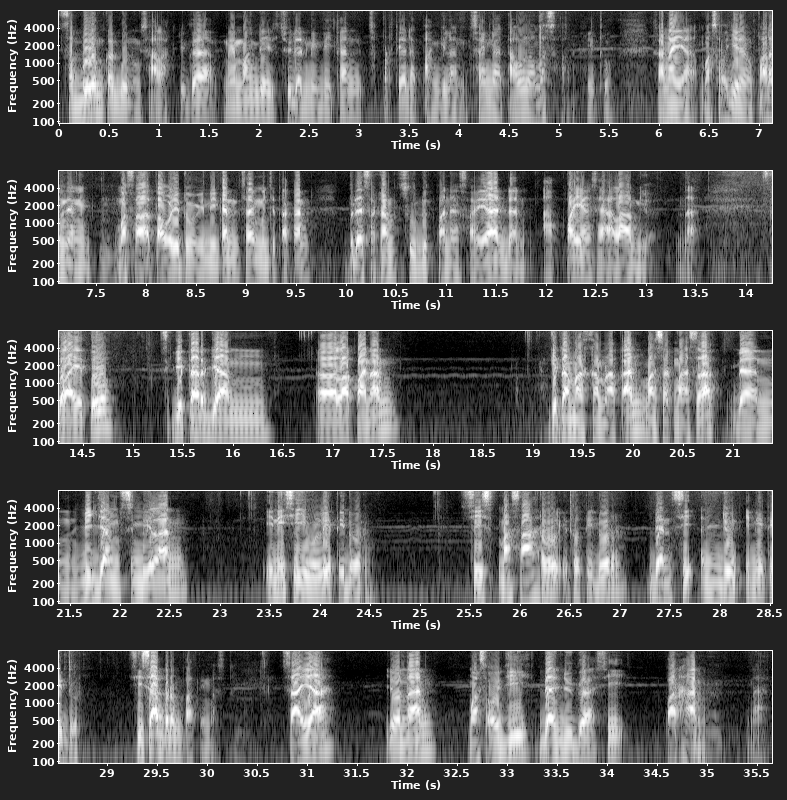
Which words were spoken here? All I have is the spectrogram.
sebelum ke Gunung Salak juga memang dia sudah dimimpikan seperti ada panggilan. Saya nggak tahu lah masalah itu. Karena ya Mas Oji dan Farhan yang masalah tahu itu. Ini kan saya menceritakan berdasarkan sudut pandang saya dan apa yang saya alami. Nah, setelah itu sekitar jam 8-an kita makan-makan, masak-masak dan di jam 9 ini si Yuli tidur. Si Mas Sahrul itu tidur dan si Enjun ini tidur. Sisa berempat nih Mas. Saya, Yonan, Mas Oji dan juga si Farhan. Nah,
